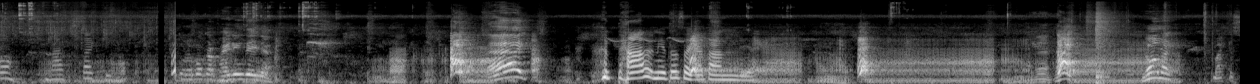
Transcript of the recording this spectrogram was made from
ও নাস্তা কি? কোনো প্রকার ফাইটিং দেয় না। এই টান নিয়ে তো সাকা টান দিয়ে No, man. Marcus.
